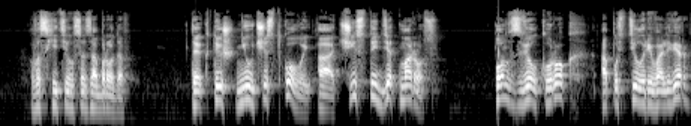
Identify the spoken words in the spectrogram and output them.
– восхитился Забродов. «Так ты ж не участковый, а чистый Дед Мороз». Он взвел курок, опустил револьвер,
